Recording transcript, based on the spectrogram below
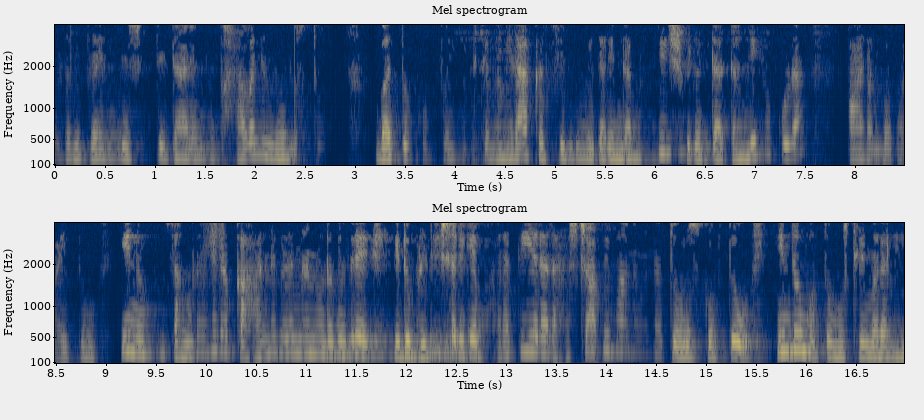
ಮಾಡಲು ಪ್ರಯತ್ನಿಸುತ್ತಿದ್ದಾರೆಂಬ ಭಾವನೆ ಮೂಡಿಸಿತು. ಬಂದು ಉಪಯೋಗಿಸಲು ನಿರಾಕರಿಸಿದ್ರು ಇದರಿಂದ ಬ್ರಿಟಿಷ್ ವಿರುದ್ಧ ದಂಗೆಯೂ ಕೂಡ ಆರಂಭವಾಯಿತು. ಇನ್ನು ಸಂಗ್ರಹದ ಕಾರಣಗಳನ್ನು ನೋಡೋದಾದ್ರೆ, ಇದು ಬ್ರಿಟಿಷರಿಗೆ ಭಾರತೀಯರ ರಾಷ್ಟ್ರಾಭಿಮಾನವನ್ನು ತೋರಿಸ್ಕೊಟ್ಟು ಹಿಂದೂ ಮತ್ತು ಮುಸ್ಲಿಮರಲ್ಲಿ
